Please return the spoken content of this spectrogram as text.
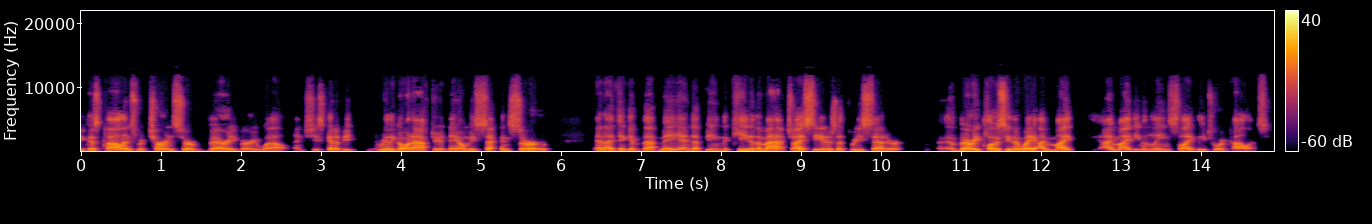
because Collins returns her very, very well, and she's going to be really going after it, Naomi's second serve. And I think it, that may end up being the key to the match. I see it as a three setter, uh, very close either way. I might, I might even lean slightly toward Collins.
